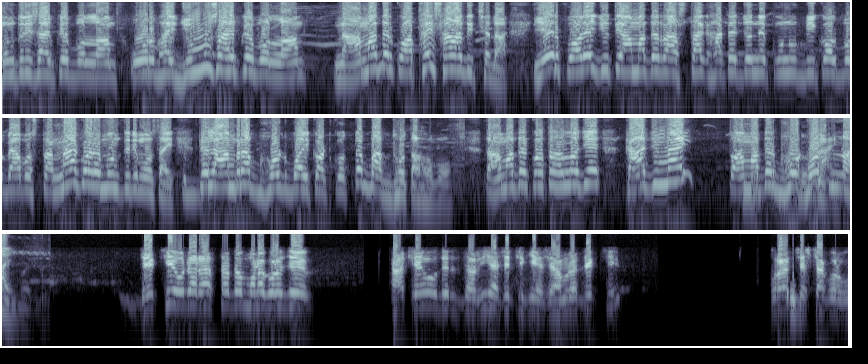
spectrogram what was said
মন্ত্রী সাহেবকে বললাম ওর ভাই জুম্মু সাহেবকে বললাম না আমাদের কথাই সাড়া দিচ্ছে না। এরপরে যদি আমাদের রাস্তাঘাটের জন্য কোনো বিকল্প ব্যবস্থা না করে মন্ত্রী মশাই তাহলে আমরা ভোট বয়কট করতে বাধ্যতা হব। তা আমাদের কথা হলো যে কাজ নাই তো আমাদের ভোট ভোট নাই। দেখছি ওটা রাস্তা তো মনে করো যে আছে ওদের দাঁড়িয়ে আছে ঠিকই আছে। আমরা দেখছি করার চেষ্টা করব।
